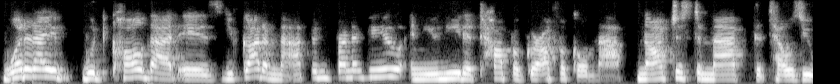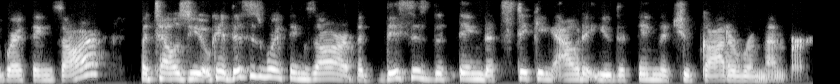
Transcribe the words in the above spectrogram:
what I would call that is you've got a map in front of you and you need a topographical map, not just a map that tells you where things are, but tells you, okay, this is where things are, but this is the thing that's sticking out at you, the thing that you've got to remember.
